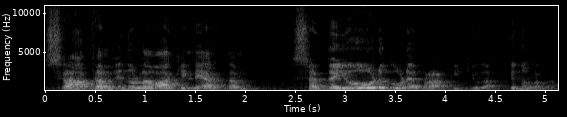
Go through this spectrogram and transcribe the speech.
ശ്രാദ്ധം എന്നുള്ള വാക്കിന്റെ അർത്ഥം ശ്രദ്ധയോടുകൂടെ പ്രാർത്ഥിക്കുക എന്നുള്ളതാണ്.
